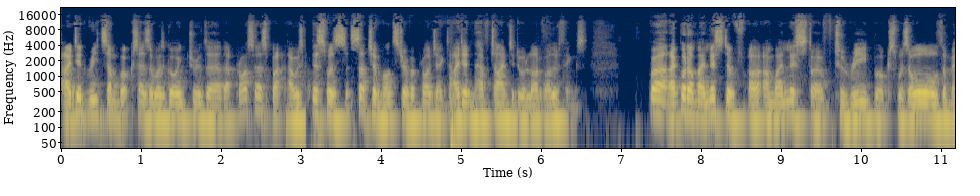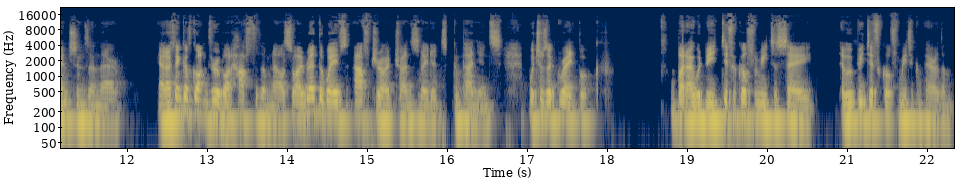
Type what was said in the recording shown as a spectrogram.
I did read some books as I was going through the, that process, but I was this was such a monster of a project. I didn't have time to do a lot of other things. But I put on my list of uh, on my list of to read books was all the mentions in there, and I think I've gotten through about half of them now. So I read The Waves after I translated Companions, which was a great book, but I would be difficult for me to say. It would be difficult for me to compare them.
